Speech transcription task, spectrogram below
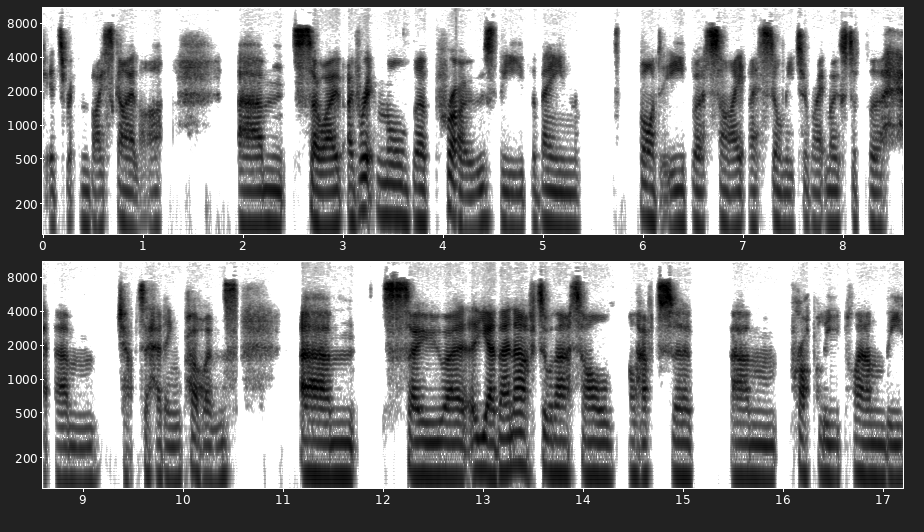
it's written by Skylar. Um, so I, have written all the prose, the the main body, but I, I still need to write most of the um, chapter heading poems. Um, so uh, yeah, then after that, I'll I'll have to um, properly plan the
